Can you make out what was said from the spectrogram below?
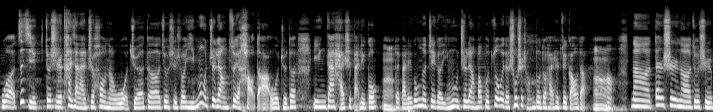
我自己就是看下来之后呢，我觉得就是说银幕质量最好的啊，我觉得应该还是百丽宫。嗯对，百丽宫的这个银幕质量，包括座位的舒适程度都还是最高的。啊嗯，那但是呢，就是。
